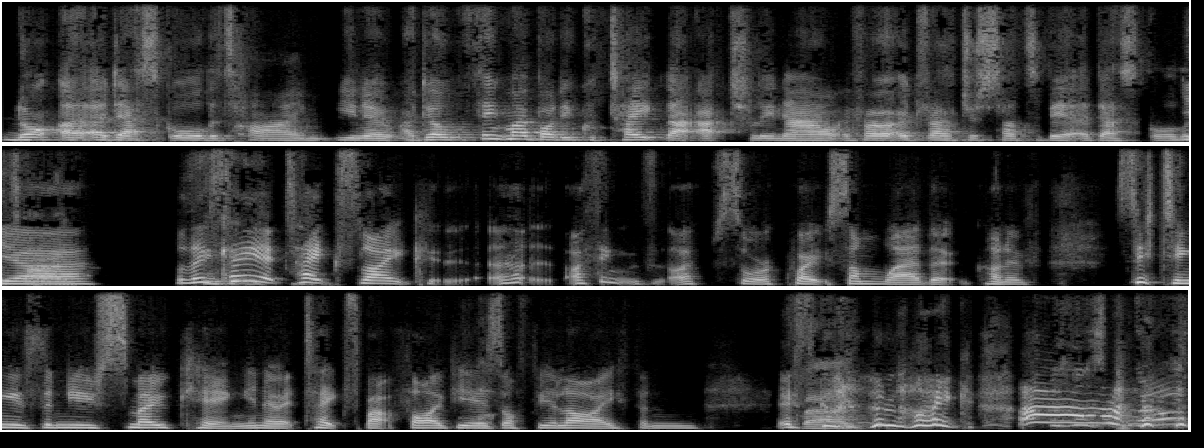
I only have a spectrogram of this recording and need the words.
not at a desk all the time. You know, I don't think my body could take that actually now if I, if I just had to be at a desk all the yeah. time. Well, they say it takes like, uh, I think I saw a quote somewhere that kind of sitting is the new smoking. You know, it takes about five years off your life. And it's right. kind of like, ah!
